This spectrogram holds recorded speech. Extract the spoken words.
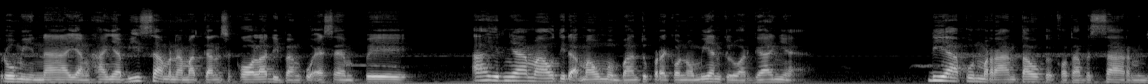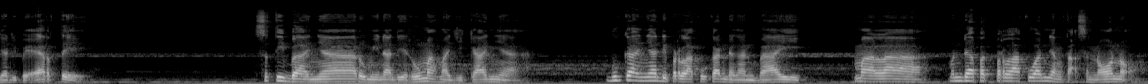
Rumina yang hanya bisa menamatkan sekolah di bangku SMP akhirnya mau tidak mau membantu perekonomian keluarganya. Dia pun merantau ke kota besar menjadi PRT. Setibanya Rumina di rumah majikannya, bukannya diperlakukan dengan baik, malah mendapat perlakuan yang tak senonoh.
